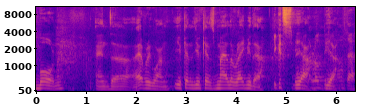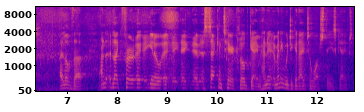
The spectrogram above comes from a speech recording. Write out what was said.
born and uh, everyone you can you can smell the rugby there. You can smell yeah. the rugby. Yeah. I love that. I love that. And uh, like for uh, you know a, a, a second tier club game, how many would you get out to watch these games?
